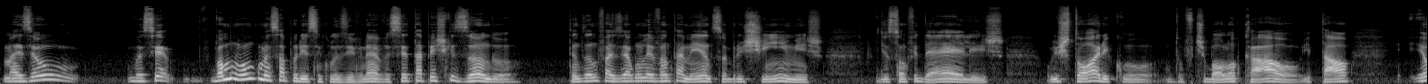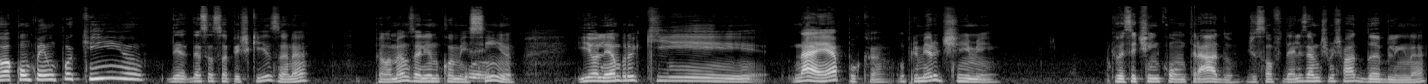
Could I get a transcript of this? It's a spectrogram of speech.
mas eu. Você. Vamos, vamos começar por isso, inclusive, né? Você está pesquisando, tentando fazer algum levantamento sobre os times de São Fidélis, o histórico do futebol local e tal. Eu acompanhei um pouquinho de, dessa sua pesquisa, né? Pelo menos ali no comecinho. Uhum. E eu lembro que na época, o primeiro time que você tinha encontrado de São Fidélis era um time chamado Dublin, né?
